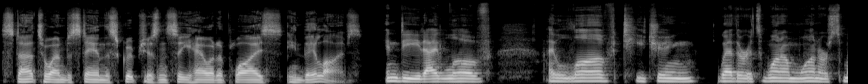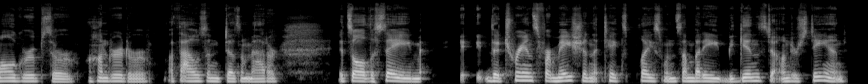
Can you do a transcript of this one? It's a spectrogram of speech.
start to understand the scriptures and see how it applies in their lives. Indeed, I love I love teaching whether it's one-on-one or small groups or 100 or 1000 doesn't matter. It's all the same. The transformation that takes place when somebody begins to understand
